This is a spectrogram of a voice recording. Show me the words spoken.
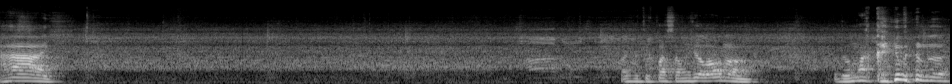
Ai. Mas vou ter que passar um gelol no. Tô dando uma câimbra no.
